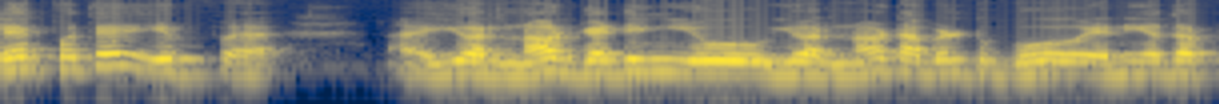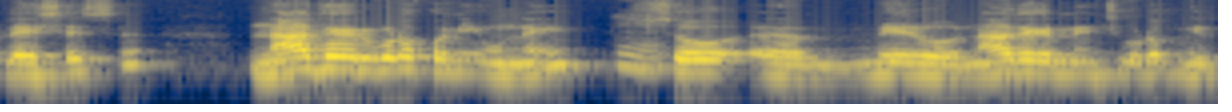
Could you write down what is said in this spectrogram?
లేకపోతే if you are not getting you you are not able to go any other places నా దగ్గర కూడా కొన్ని ఉన్నాయి. Hmm. సో మీరు నా దగ్గర నుంచి కూడా మీరు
